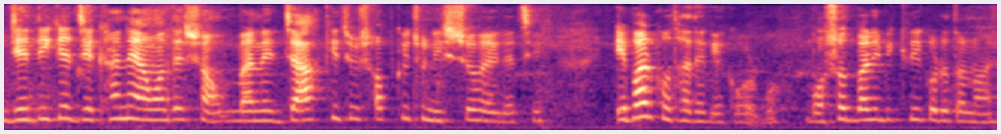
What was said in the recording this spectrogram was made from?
যেদিকে যেখানে আমাদের মানে যা কিছু, সব কিছু নিঃস্ব হয়ে গেছি। এবার কোথা থেকে করব? বসত বাড়ি বিক্রি করে তো নয়।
